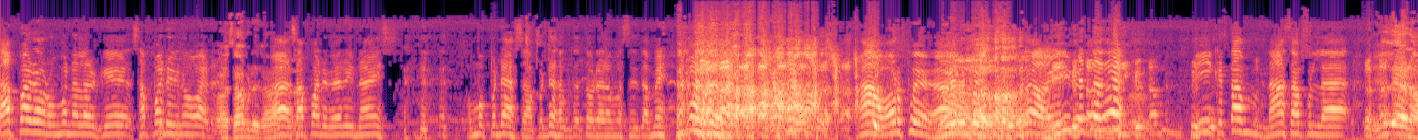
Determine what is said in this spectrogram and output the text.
சாப்பாடு ரொம்ப நல்லா இருக்கு. சாப்பாடு சாப்பிடுங்க சாப்பாடு வெரி நைஸ் ரொம்ப pedas ah pedas aku tak tahu dalam masa hitam eh நான் சாப்பிடல. இல்லடா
